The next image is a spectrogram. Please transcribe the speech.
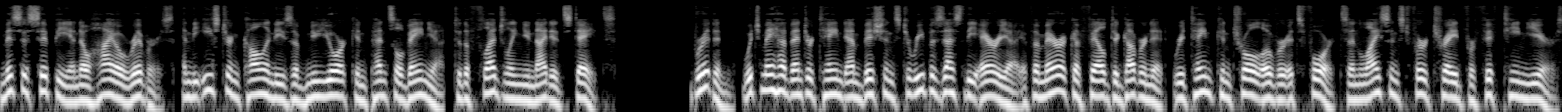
Mississippi and Ohio rivers, and the eastern colonies of New York and Pennsylvania, to the fledgling United States. Britain, which may have entertained ambitions to repossess the area if America failed to govern it, retained control over its forts and licensed fur trade for 15 years.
